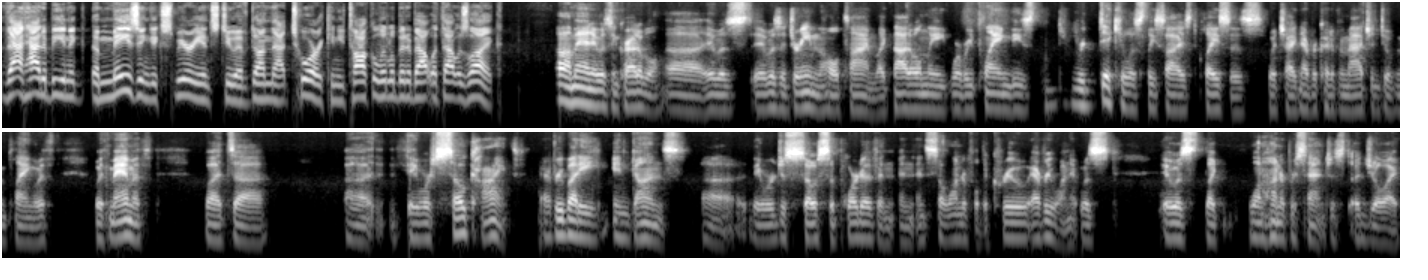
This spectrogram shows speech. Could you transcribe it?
That had to be an amazing experience to have done that tour. Can you talk a little bit about what that was like? Oh man, it was incredible. Uh, it was it was a dream the whole time. Like not only were we playing these ridiculously sized places, which I never could have imagined to have been playing with with Mammoth, but uh, uh, they were so kind. Everybody in Guns, uh, they were just so supportive and, and and so wonderful. The crew, everyone. It was it was like 100% just a joy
